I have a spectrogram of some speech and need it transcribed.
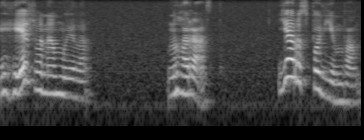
Еге ж вона мила. Ну, гаразд, я розповім вам,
